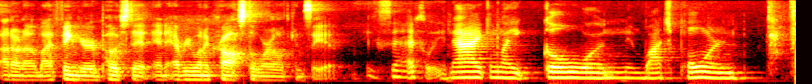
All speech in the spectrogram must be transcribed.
I don't know my finger and post it, and everyone across the world can see it. Exactly. Now I can like go on and watch porn.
